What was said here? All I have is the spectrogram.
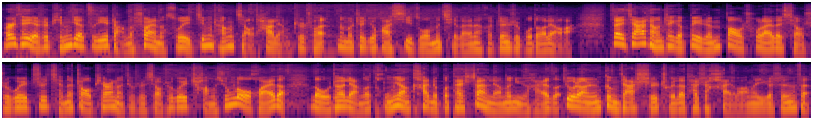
而且也是凭借自己长得帅呢，所以经常脚踏两只船。那么这句话细琢磨起来呢，可真是不得了啊！再加上这个被人爆出来的小石龟之前的照片呢，就是小石龟敞胸露怀的搂着两个同样看着不太善良的女孩子，就让人更加实锤了他是海王的一个身份。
